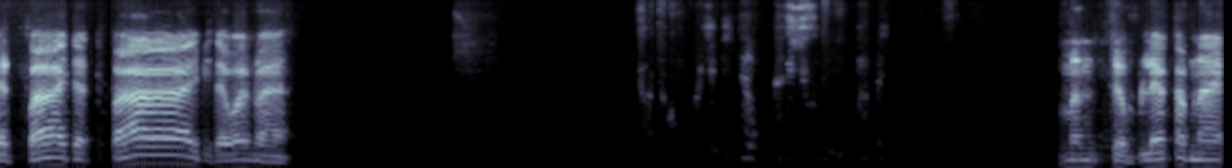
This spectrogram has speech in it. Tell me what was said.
จัดไปจัดไปพิธาวรมามันจบแล้วครับนาย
